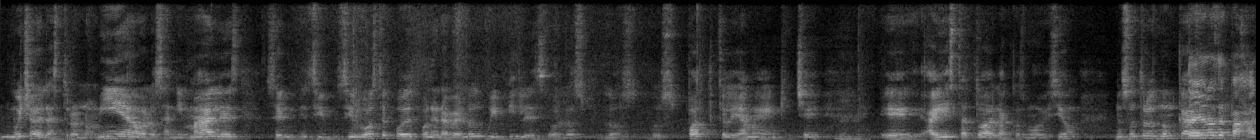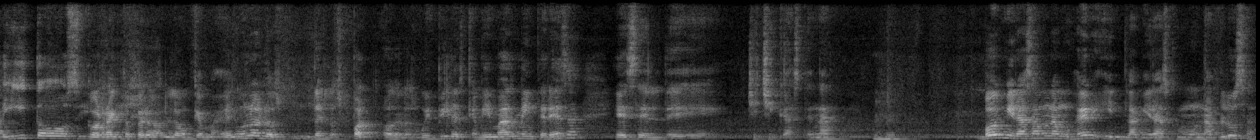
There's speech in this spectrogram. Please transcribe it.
mucha de la astronomía o los animales, si, si vos te puedes poner a ver los huipiles o los, los, los pot que le llaman en quiché, eh, ahí está toda la cosmovisión. Nosotros nunca... Está lleno de pajaritos y... Correcto, pero lo que uno de los, de los pot o de los huipiles que a mí más me interesa es el de Chichicastenango. Ujú. Vos mirás a una mujer y la mirás como una blusa,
